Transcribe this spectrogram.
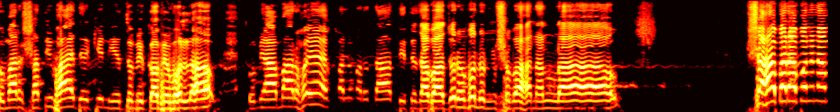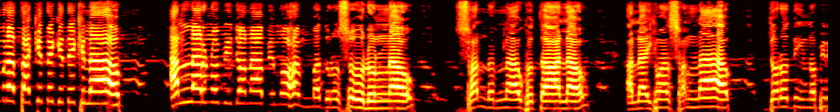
তোমার সাথী ভাইদেরকে নিয়ে তুমি কবে বলল? তুমি আমার হয়ে কলমার দাঁত দিতে যাবা, জোরে বলুন সুবহানাল্লাহ। সাহাবারা বলেন, আমরা তাকে থেকে দেখলাম, আল্লাহর নবী জনাবি মোহাম্মদ রসুল্লাহ সাল্লাল্লাহু নবী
